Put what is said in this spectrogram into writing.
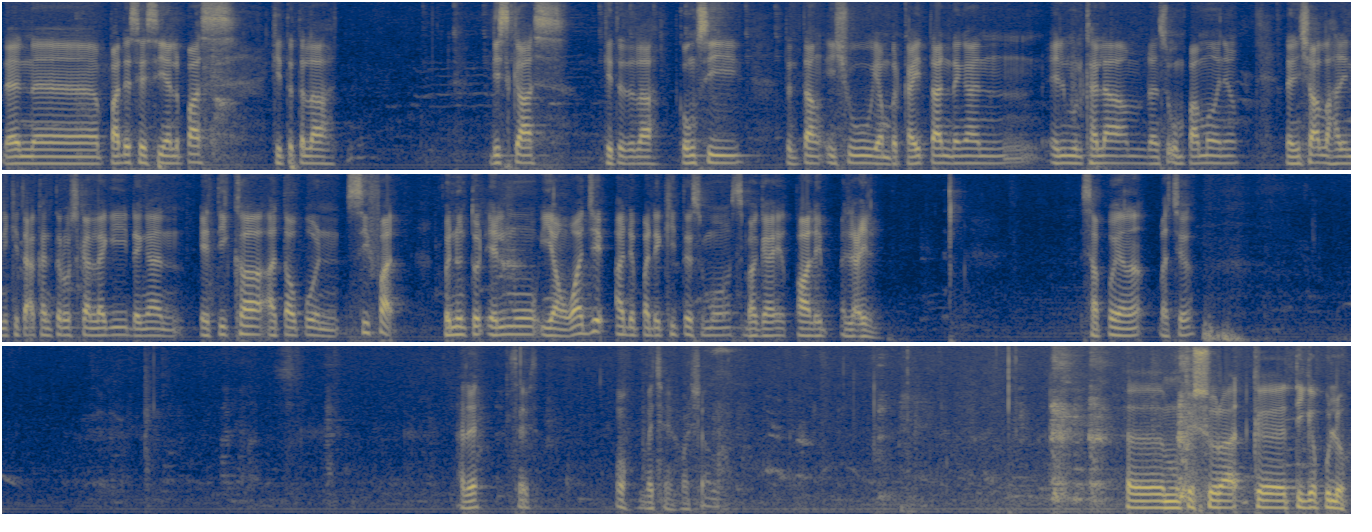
dan uh, pada sesi yang lepas kita telah discuss kita telah kongsi tentang isu yang berkaitan dengan ilmu kalam dan seumpamanya dan insyaAllah hari ini kita akan teruskan lagi dengan etika ataupun sifat penuntut ilmu yang wajib ada pada kita semua sebagai talib al-ilm. Siapa yang nak baca? Ada? Saya Oh, baca. Masya Allah. Um, ke surat ke-30.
